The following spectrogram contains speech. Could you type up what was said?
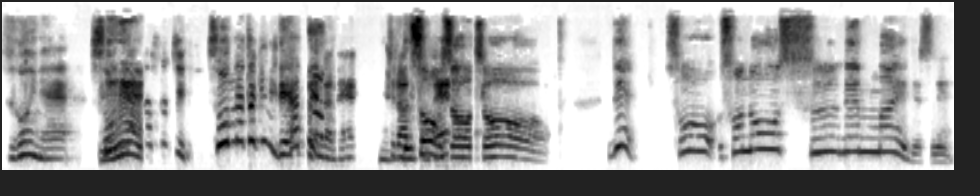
すごいね。そんな私たち、そんな時に出会ってんだね。ちらっとね。そうそうそう。で、そう、その数年前ですね。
